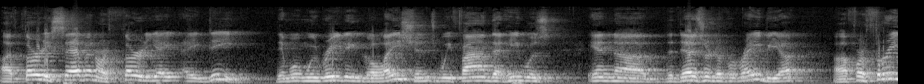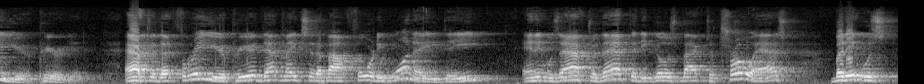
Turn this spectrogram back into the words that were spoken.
uh, 37 or 38 AD. Then, when we read in Galatians, we find that he was in uh, the desert of Arabia uh, for three year period. After that three year period, that makes it about 41 AD, and it was after that that he goes back to Troas, but it was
